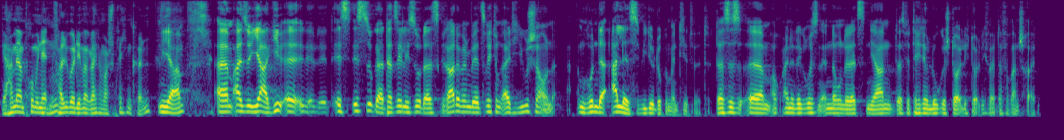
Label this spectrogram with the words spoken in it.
Wir haben ja einen prominenten mhm. Fall, über den wir gleich nochmal sprechen können. Ja, ähm, also ja, äh, es ist sogar tatsächlich so, dass gerade wenn wir jetzt Richtung ITU schauen, im Grunde alles videodokumentiert wird. Das ist ähm, auch eine der größten Änderungen der letzten Jahren, dass wir technologisch deutlich, deutlich weiter voranschreiten.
